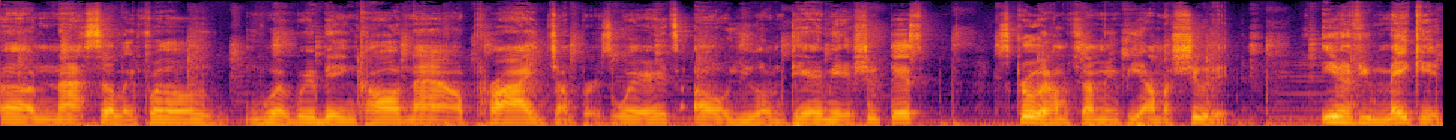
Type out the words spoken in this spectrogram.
uh, not selling for those what we're being called now pride jumpers, where it's oh you gonna dare me to shoot this? Screw it, I'm MVP? I'm gonna shoot it. Even if you make it,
